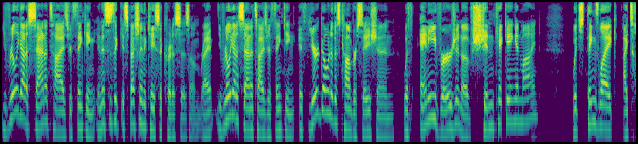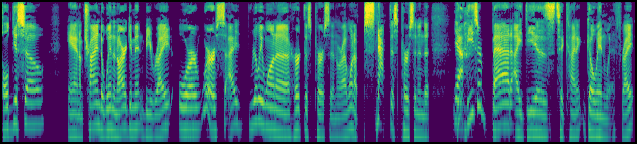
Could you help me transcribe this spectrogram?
you've really got to sanitize your thinking. And this is especially in the case of criticism, right? You've really got to sanitize your thinking. If you're going to this conversation with any version of shin kicking in mind, which things like, I told you so, and I'm trying to win an argument and be right, or worse, I really want to hurt this person, or I want to snap this person into. Yeah. Th- these are bad ideas to kind of go in with, right?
